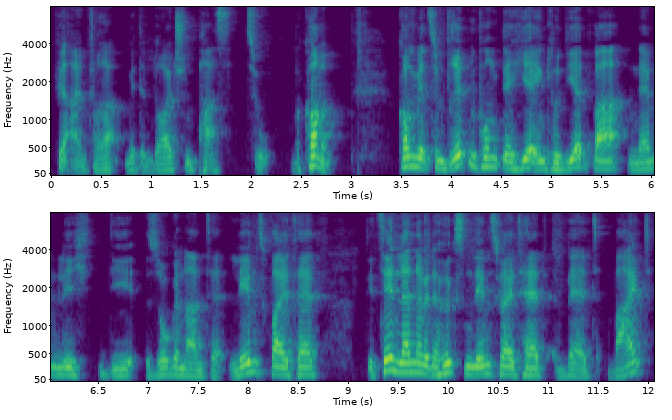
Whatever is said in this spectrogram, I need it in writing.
viel einfacher mit dem deutschen Pass zu bekommen. Kommen wir zum dritten Punkt, der hier inkludiert war, nämlich die sogenannte Lebensqualität. Die zehn Länder mit der höchsten Lebensqualität weltweit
